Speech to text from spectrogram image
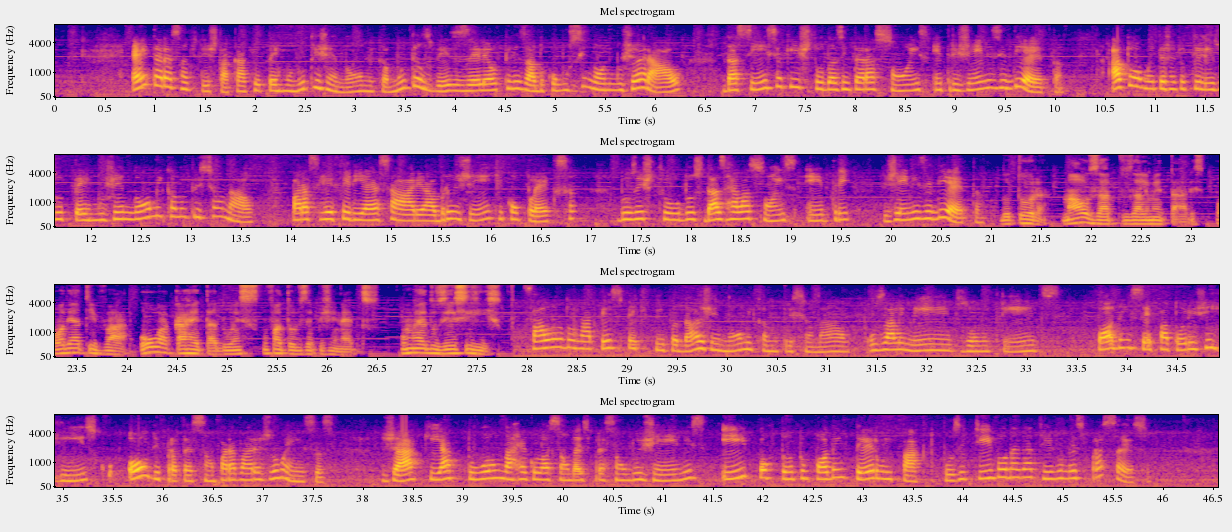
É interessante destacar que o termo nutrigenômica muitas vezes ele é utilizado como sinônimo geral da ciência que estuda as interações entre genes e dieta. Atualmente a gente utiliza o termo genômica nutricional para se referir a essa área abrangente e complexa dos estudos das relações entre genes e dieta. Doutora, maus hábitos alimentares podem ativar ou acarretar doenças com fatores epigenéticos? Como reduzir esse risco? Falando na perspectiva da genômica nutricional, os alimentos ou nutrientes podem ser fatores de risco ou de proteção para várias doenças, já que atuam na regulação da expressão dos genes e, portanto, podem ter um impacto positivo ou negativo nesse processo.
